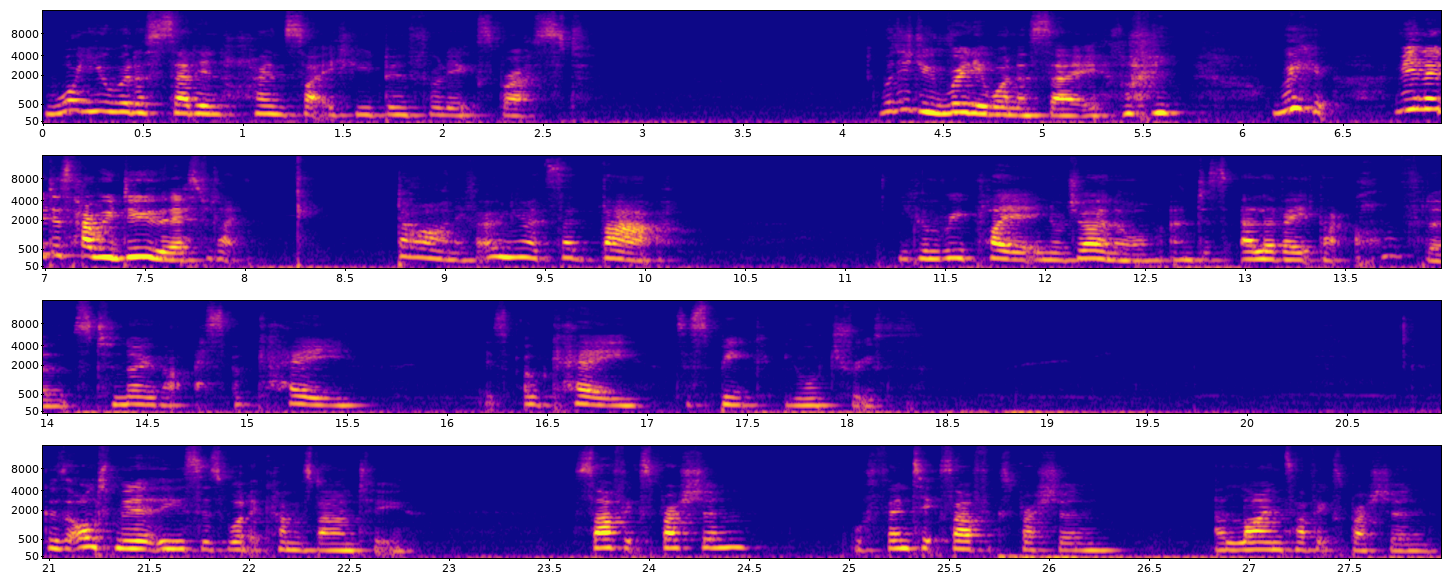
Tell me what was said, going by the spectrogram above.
what you would have said in hindsight if you'd been fully expressed. What did you really want to say? we, have you noticed how we do this? We're like, darn, if only I'd said that. You can replay it in your journal and just elevate that confidence to know that it's okay it's okay to speak your truth. Because ultimately, this is what it comes down to self expression, authentic self expression, aligned self expression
